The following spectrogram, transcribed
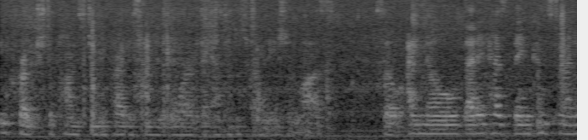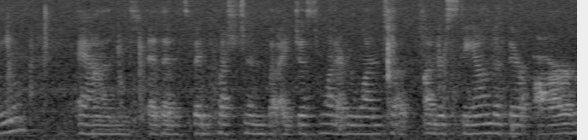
encroached upon student privacy or the anti-discrimination laws. So I know that it has been concerning and uh, that it's been questioned, but I just want everyone to understand that there are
